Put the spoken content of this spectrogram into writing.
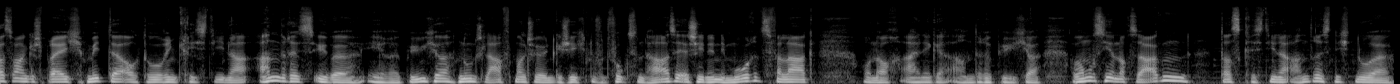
Das war ein Gespräch mit der Autorin Christina Andres über ihre Bücher. Nun schlaft mal schön Geschichten von Fuchs und Hase, erschienen im Moritz Verlag und noch einige andere Bücher. Aber man muss hier noch sagen, dass Christina Andres nicht nur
